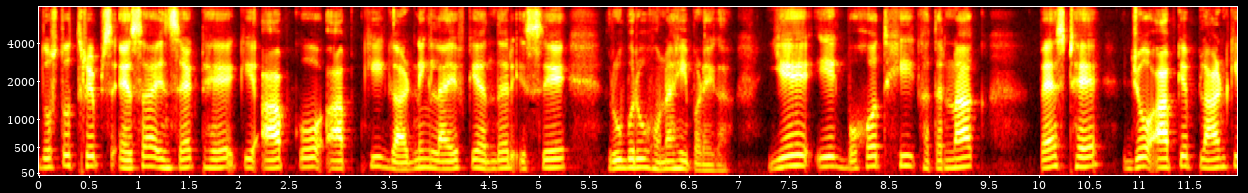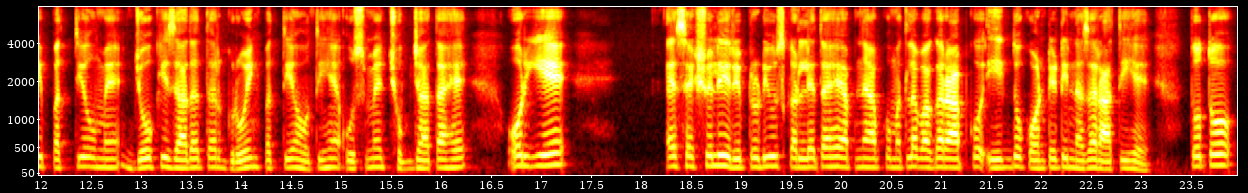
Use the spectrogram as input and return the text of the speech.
दोस्तों थ्रिप्स ऐसा इंसेक्ट है कि आपको आपकी गार्डनिंग लाइफ के अंदर इससे रूबरू होना ही पड़ेगा। ये एक बहुत ही ख़तरनाक पेस्ट है, जो आपके प्लांट की पत्तियों में, जो कि ज़्यादातर ग्रोइंग पत्तियाँ होती हैं, उसमें छुप जाता है। और ये एसेक्सुअली रिप्रोड्यूस कर लेता है अपने आप को। मतलब अगर आपको एक दो क्वांटिटी नज़र आती है तो तो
